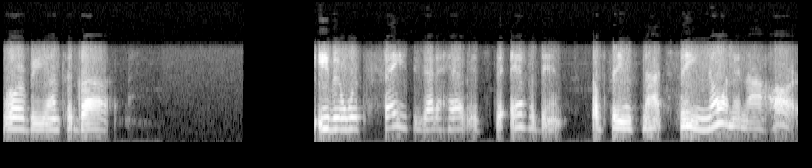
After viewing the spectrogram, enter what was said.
Glory be unto God. Even with faith, you got to have it's the evidence of things not seen, knowing in our heart.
